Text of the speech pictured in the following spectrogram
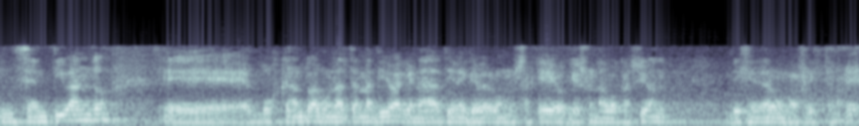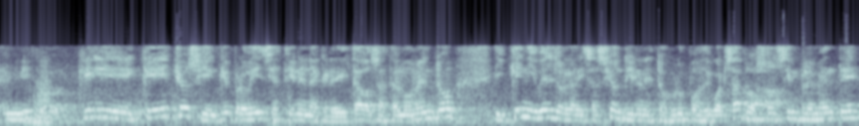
incentivando, eh, buscando alguna alternativa que nada tiene que ver con un saqueo, que es una vocación de generar un conflicto. ¿no? Eh, ministro, ¿qué, ¿qué hechos y en qué provincias tienen acreditados hasta el momento? ¿Y qué nivel de organización tienen estos grupos de WhatsApp? ¿O son simplemente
